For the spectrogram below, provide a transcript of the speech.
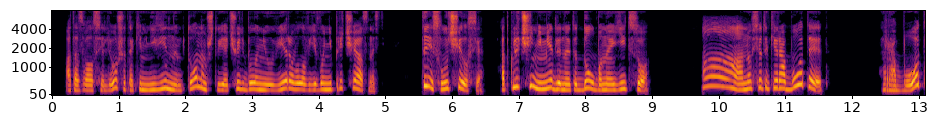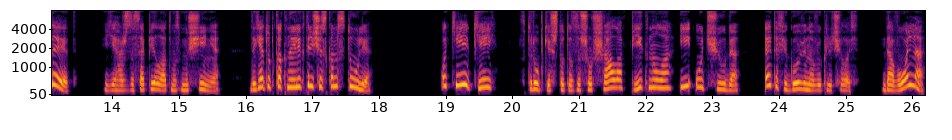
— отозвался Леша таким невинным тоном, что я чуть было не уверовала в его непричастность. «Ты случился! Отключи немедленно это долбанное яйцо!» «А, оно все-таки работает?» «Работает?» Я аж засопела от возмущения. Да я тут как на электрическом стуле. Окей, окей. В трубке что-то зашуршало, пикнуло, и, о чудо, эта фиговина выключилась. «Довольно?»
